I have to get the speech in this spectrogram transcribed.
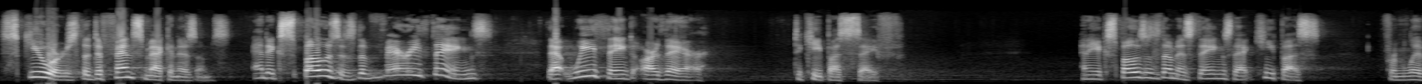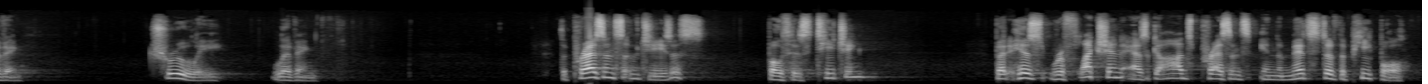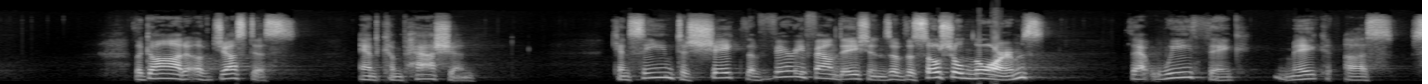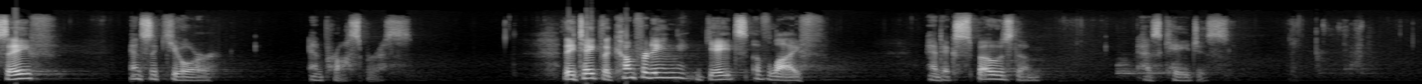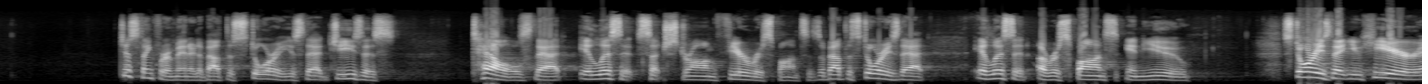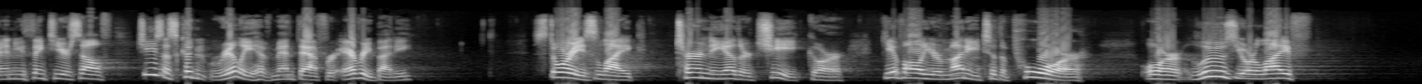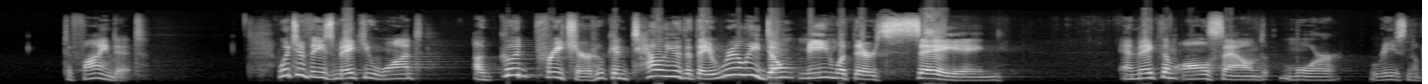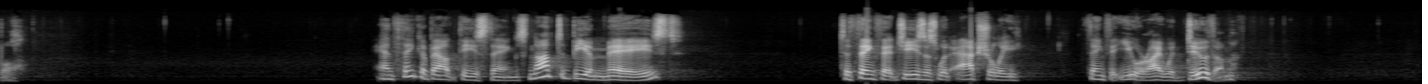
skewers the defense mechanisms and exposes the very things that we think are there to keep us safe. And he exposes them as things that keep us from living, truly living. The presence of Jesus, both his teaching, but his reflection as God's presence in the midst of the people the God of justice and compassion, can seem to shake the very foundations of the social norms that we think make us safe and secure and prosperous. They take the comforting gates of life and expose them as cages. Just think for a minute about the stories that Jesus tells that elicit such strong fear responses, about the stories that elicit a response in you. Stories that you hear and you think to yourself, Jesus couldn't really have meant that for everybody. Stories like, turn the other cheek, or give all your money to the poor, or lose your life to find it. Which of these make you want a good preacher who can tell you that they really don't mean what they're saying and make them all sound more reasonable? And think about these things, not to be amazed, to think that Jesus would actually think that you or I would do them.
